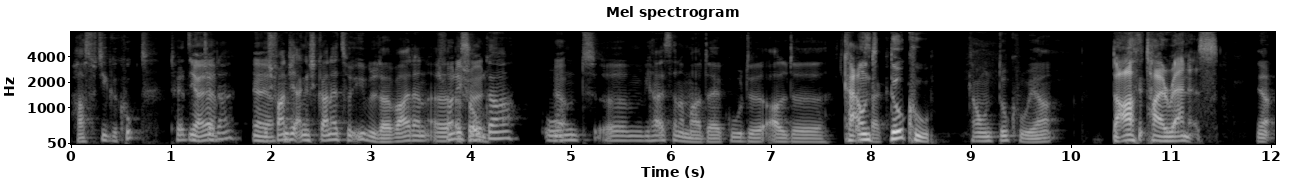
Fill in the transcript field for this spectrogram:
Hast du die geguckt, Tales Ja, of ja. Jedi? Ja, ich fand die eigentlich gar nicht so übel. Da war dann äh, fand Ahsoka Ja. und ähm, wie heißt er nochmal, der gute alte Count Dreisack? Doku, Count Dooku, ja. Darth Tyrannus. Ja,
